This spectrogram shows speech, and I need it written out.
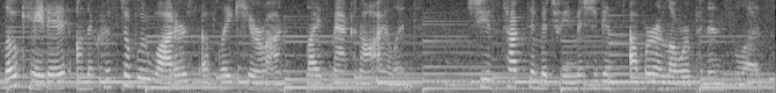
Located on the crystal blue waters of Lake Huron lies Mackinac Island. She is tucked in between Michigan's upper and lower peninsulas.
